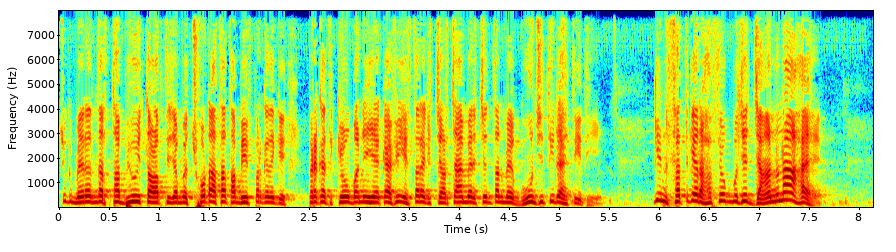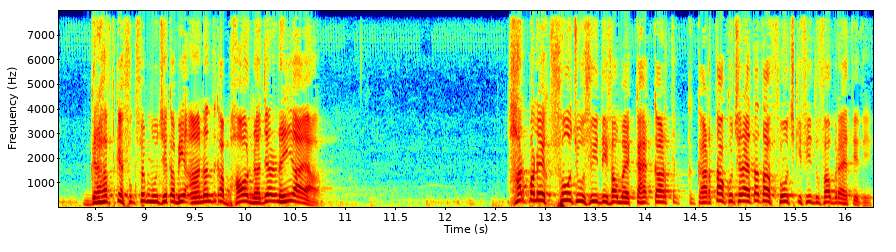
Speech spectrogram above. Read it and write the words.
क्योंकि मेरे अंदर तब भी हुई तड़प थी, जब मैं छोटा था, तभी इस प्रकृति की प्रकृति क्यों बनी है, कैसी इस तरह की चर्चा मेरे चिंतन में गूंजती रहती थी। कि इन सत्य रहस्यों को मुझे जानना है। गृहस्थ के सुख से मुझे कभी आनंद का भाव नज़र नहीं आया। हर पल एक सोच उसी दिशा में कर, करता कुछ रहता था सोच किसी दिशा में रहती थी।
